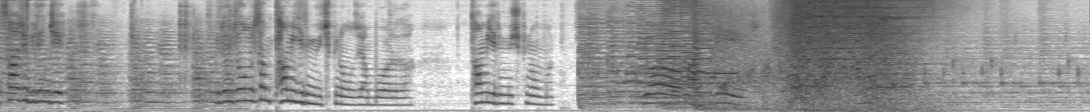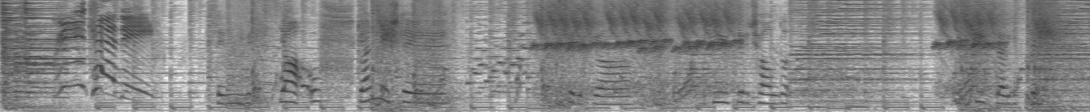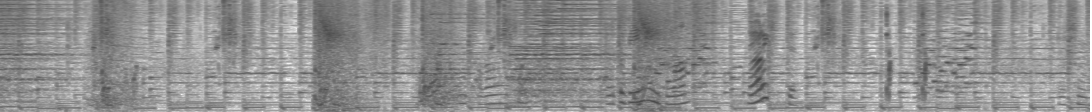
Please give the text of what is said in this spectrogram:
Sadece birinci. Birinci olursam tam 23 bin olacağım bu arada. Tam 23 bin olmak. Yo artı bir. İstediğim gibi. Ya of gelme işte. Herif ya. Bütün yükleri çaldı. Gitti. Adamın bütün- Burada değil miydi lan? Ne ara gitti? Dur şimdi.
